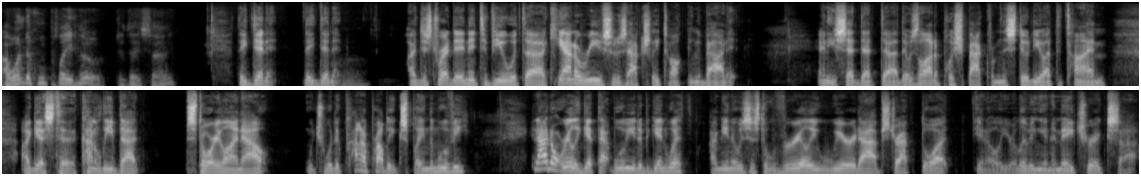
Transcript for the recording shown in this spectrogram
I wonder who played who. Did they say? they didn't. They didn't. Oh. I just read an interview with uh, Keanu Reeves was actually talking about it, and he said that uh, there was a lot of pushback from the studio at the time, I guess to kind of leave that storyline out, which would have kind of probably explained the movie. And I don't really get that movie to begin with. I mean, it was just a really weird, abstract thought. You know, you're living in a matrix. Uh, I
